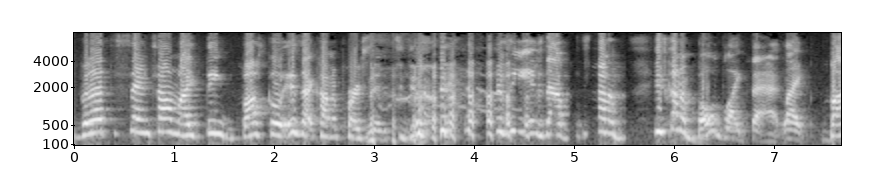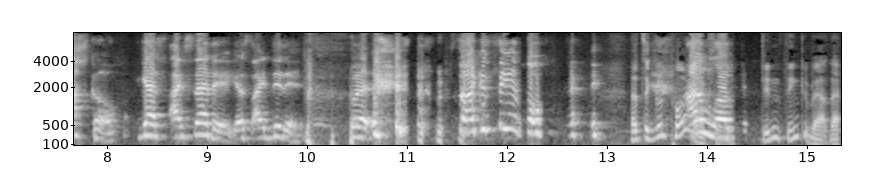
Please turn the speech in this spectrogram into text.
but at the same time, I think Bosco is that kind of person to do it because he is that. He's kind of he's kind of bold like that, like Bosco. Yes, I said it. Yes, I did it. But so I can see it both ways. That's a good point. I actually. love it. Didn't think about that.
